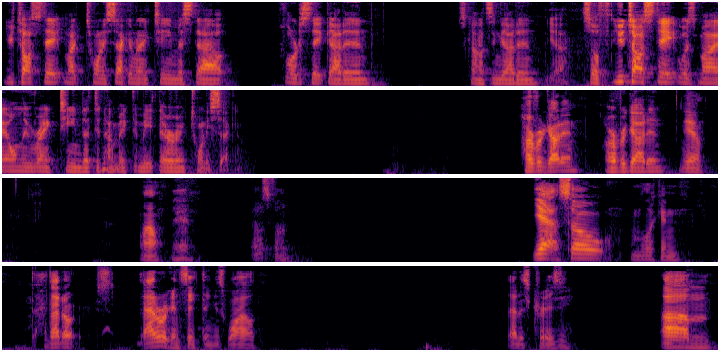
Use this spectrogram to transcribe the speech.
Utah State, my 22nd ranked team, missed out. Florida State got in. Wisconsin got in. Yeah. So Utah State was my only ranked team that did not make the meet. They were ranked 22nd. Harvard got in. Harvard got in. Yeah. Wow. Man, that was fun. Yeah. So I'm looking. That that Oregon State thing is wild. That is crazy. Um,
